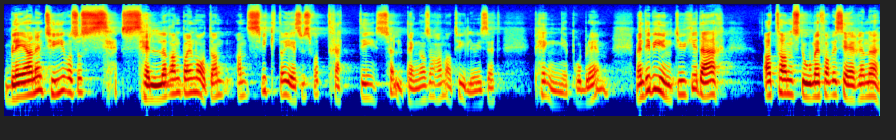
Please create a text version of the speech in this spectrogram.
ble han en tyv, og så selger han på en måte Han, han svikter Jesus for 30 sølvpenger, så han har tydeligvis et pengeproblem. Men det begynte jo ikke der at han sto med fariserene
